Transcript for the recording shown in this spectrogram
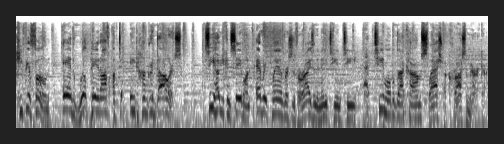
keep your phone, and we'll pay it off up to $800. See how you can save on every plan versus Verizon and AT&T at T-Mobile.com slash across America.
